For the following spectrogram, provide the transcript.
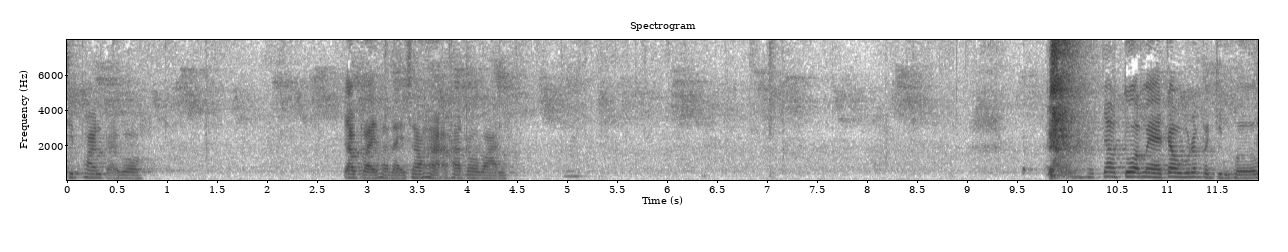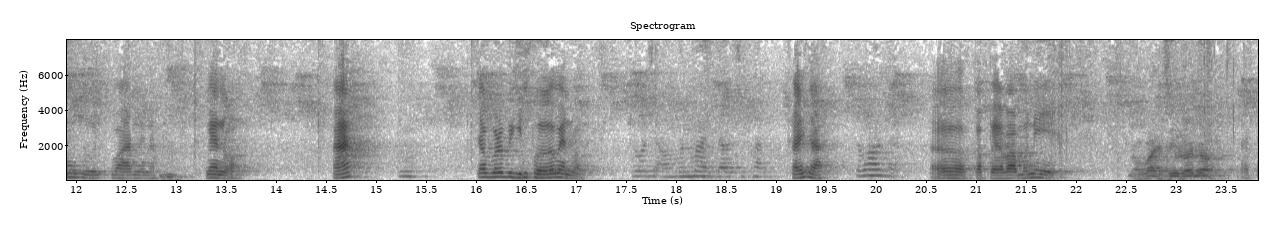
สิบพันไปบ่ จะเอาไปเท่าไหร่เช้าหาคาดวันเเจ้าตัวแม่เจ้าบ่ได้ไปกินเผลอเมื่อคืนวานเลยนะอืมแม่นบ่ฮะเจ้าบ่ได้ไปกินเผลอแม่นบ่ถ้าว่าจะเอามันใหม่จะเอาสิพันใช่จ้ะแล้วว่าแหละเออก็แปลว่ามื้อนี้เอาไว้ซื้อเลยเด้อได้ไป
